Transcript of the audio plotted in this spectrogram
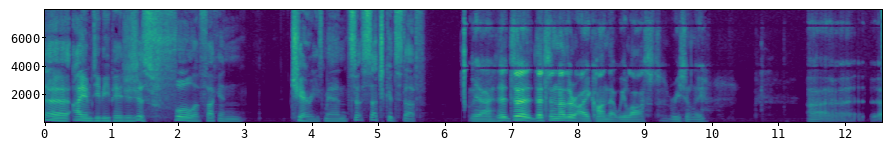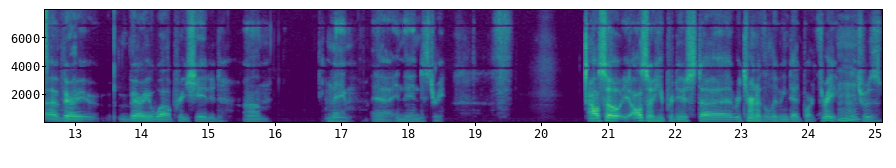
uh, IMDb page is just full of fucking cherries, man. Su such good stuff. Yeah, that's a that's another icon that we lost recently. Uh, a very very well appreciated um name uh, in the industry. Also, also he produced uh, Return of the Living Dead Part 3 Mhm. which was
